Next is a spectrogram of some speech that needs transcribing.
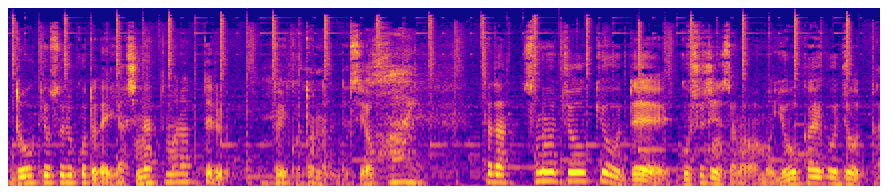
同居することで養ってもらってるということなんですよ。はい。ただその状況でご主人様はもう要介護状態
